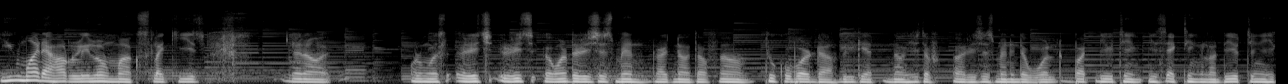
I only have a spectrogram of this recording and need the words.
you might have heard Elon Musk, like he's, you know, almost rich, rich, uh, one of the richest men right now. The um, took over the Bill Gates. Now he's the uh, richest man in the world. But do you think he's acting alone? Do you think he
